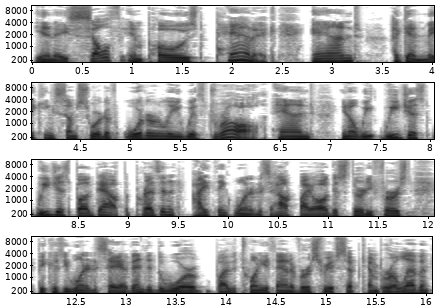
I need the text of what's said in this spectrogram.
in a self-imposed panic and again making some sort of orderly withdrawal. And you know, we we just we just bugged out. The president, I think, wanted us out by August 31st because he wanted to say, "I've ended the war by the 20th anniversary of September 11th."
